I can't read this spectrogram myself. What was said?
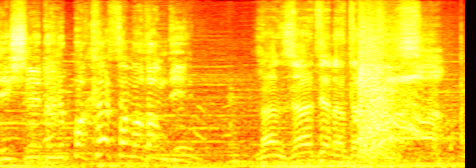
leşine dönüp bakarsam adam değilim. Lan zaten adam değilsin.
